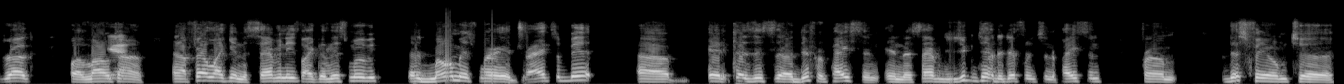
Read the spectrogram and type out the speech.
drug for a long Yeah. time, and I felt like in the seventies, like in this movie, there's moments where it drags a bit. Uh, because it's a different pacing in the 70s. You can tell the difference in the pacing from this film to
